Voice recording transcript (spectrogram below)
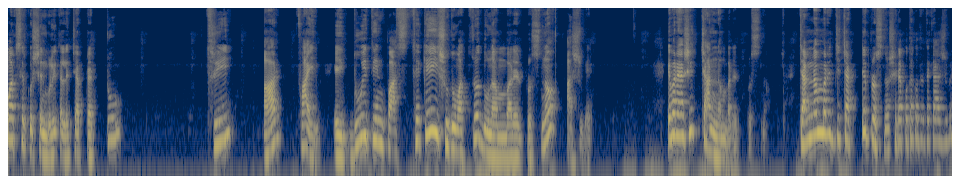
মার্কসের কোশ্চেন বলি, তাহলে চ্যাপ্টার টু থ্রি আর ফাইভ এই দুই তিন পাঁচ থেকেই শুধুমাত্র দু নাম্বারের প্রশ্ন আসবে। এবারে আসি চার নাম্বারের প্রশ্ন। চার নাম্বারের যে চারটে প্রশ্ন, সেটা কোথা কোথা থেকে আসবে?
